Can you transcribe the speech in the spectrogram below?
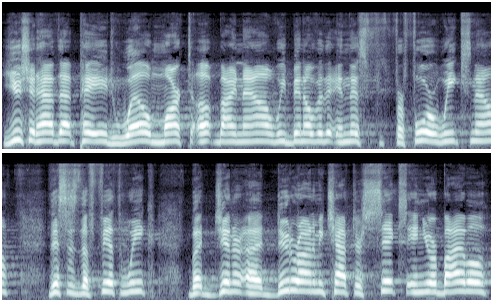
You should have that page well marked up by now. We've been over in this for four weeks now. This is the fifth week. But uh, Deuteronomy chapter 6 in your Bible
